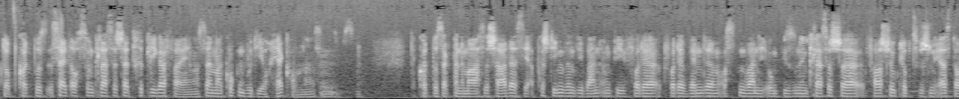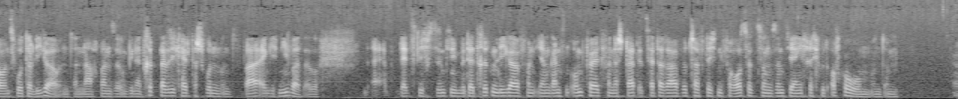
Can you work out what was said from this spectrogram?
glaube, Cottbus ist halt auch so ein klassischer Drittligaverein. Muss dann mal gucken, wo die auch herkommen. Ne? Also, mhm. Der Cottbus sagt man immer, es ist schade, dass sie abgestiegen sind. Die waren irgendwie vor der vor der Wende im Osten waren die irgendwie so ein klassischer Fahrstuhlclub zwischen erster und zweiter Liga und danach waren sie irgendwie in der Drittklassigkeit verschwunden und war eigentlich nie was. Also letztlich sind die mit der dritten Liga von ihrem ganzen Umfeld, von der Stadt etc. wirtschaftlichen Voraussetzungen sind die eigentlich recht gut aufgehoben und ähm, ja.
